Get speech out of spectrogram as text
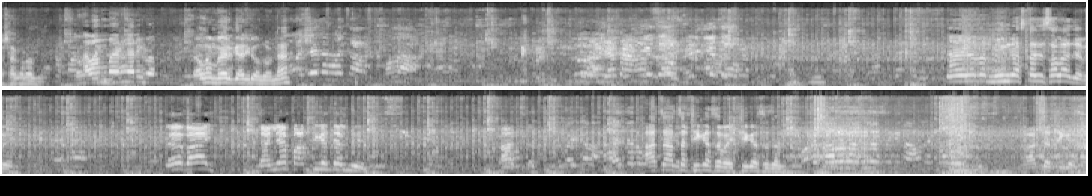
আশা করা যায়। কালাম ভাইয়ের গাড়ি ভালো। কালাম ভাইয়ের গাড়ি ভালো না? মেন রাস্তা দিয়ে চালা যাবে। ভাই ডালিয়া পাঁচ দিকে চলবে আচ্ছা আচ্ছা ঠিক আছে ভাই, ঠিক আছে, যান। আচ্ছা ঠিক আছে।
